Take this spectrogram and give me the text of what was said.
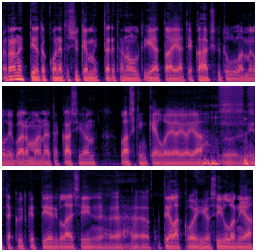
rannetietokoneet ja sykemittarithan on ollut iätajat ja 80-luvulla meillä oli varmaan näitä Kasion laskinkelloja jo ja niitä kytkettiin erilaisiin telakoihin jo silloin ja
